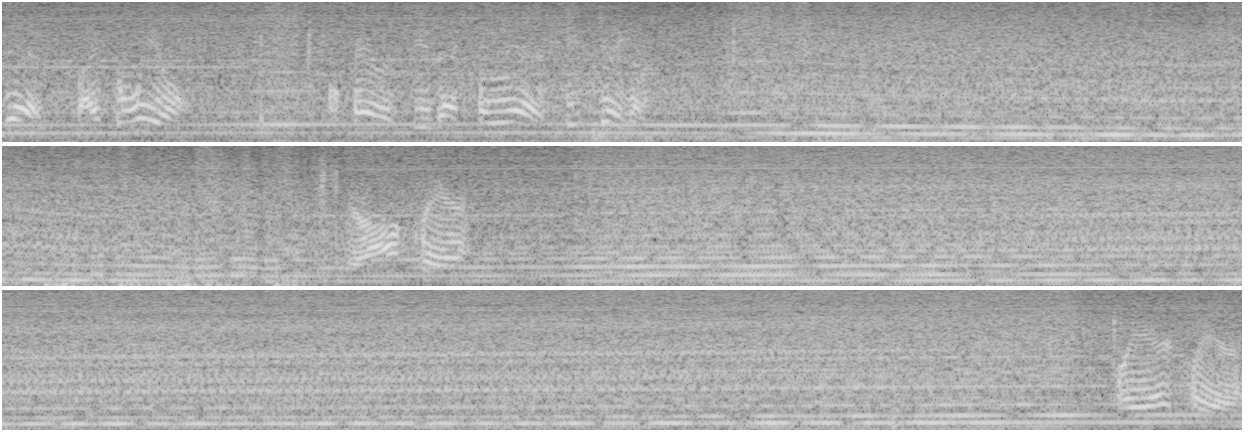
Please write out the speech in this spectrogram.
Shift. Bite the wheel. Okay, let's see that thing there. Keep digging. You're all clear. Clear, clear.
